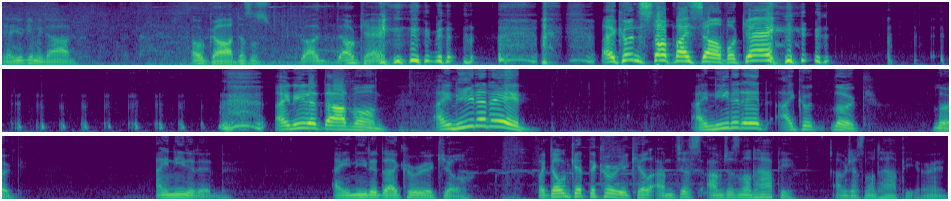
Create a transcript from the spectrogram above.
Yeah, you give me that. Oh god, this is... Uh, okay. I couldn't stop myself, okay? I needed that one. I needed it. I needed it. I could... Look. Look. I needed it. I needed that courier kill. I don't get the courier kill, I'm just... I'm just not happy. I'm just not happy, alright?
